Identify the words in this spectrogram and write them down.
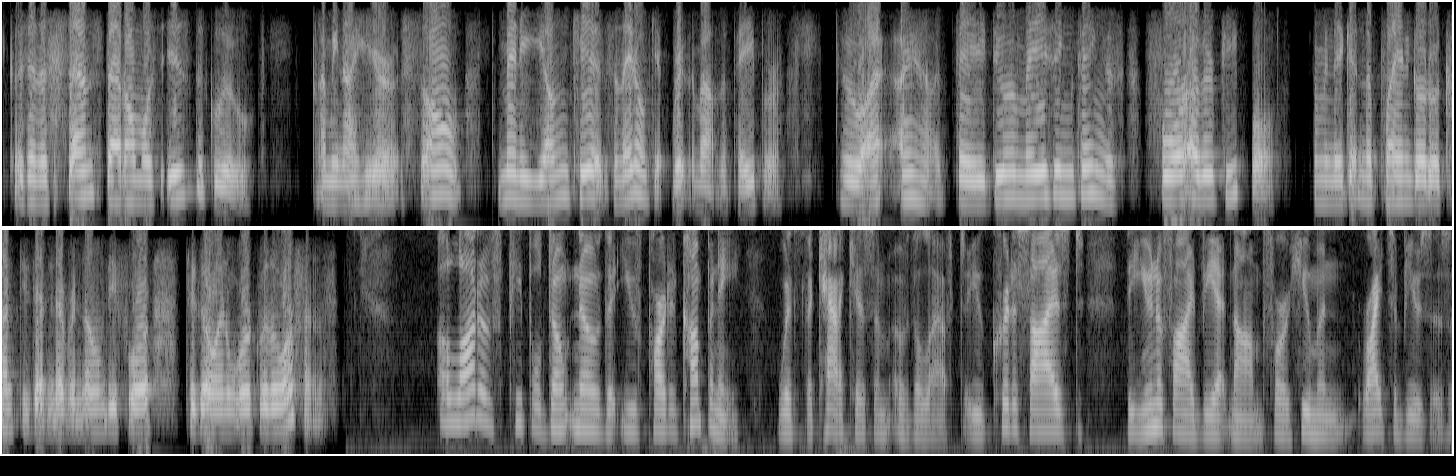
Because in a sense, that almost is the glue. I mean, I hear so many young kids, and they don't get written about in the paper who I, I they do amazing things for other people. I mean, they get in a plane and go to a country they've never known before to go and work with orphans. A lot of people don't know that you've parted company with the Catechism of the Left. You criticized the unified Vietnam for human rights abuses.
